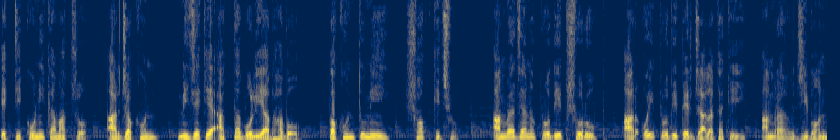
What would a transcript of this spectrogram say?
একটি কণিকা মাত্র, আর যখন নিজেকে আত্মা বলিয়া ভাবো, তখন তুমি সবকিছু। আমরা যেন প্রদীপ স্বরূপ, আর ওই প্রদীপের জ্বালাটাকেই আমরা জীবন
